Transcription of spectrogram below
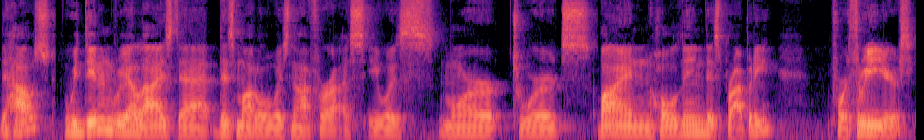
the house, we didn't realize that this model was not for us. It was more towards buying and holding this property for three years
